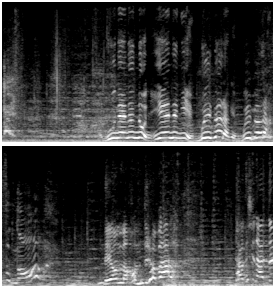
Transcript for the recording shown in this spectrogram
자, 눈에는 눈, 이에는 이, 물벼락에 물벼락. 내 엄마 건드려봐! 당신 아들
